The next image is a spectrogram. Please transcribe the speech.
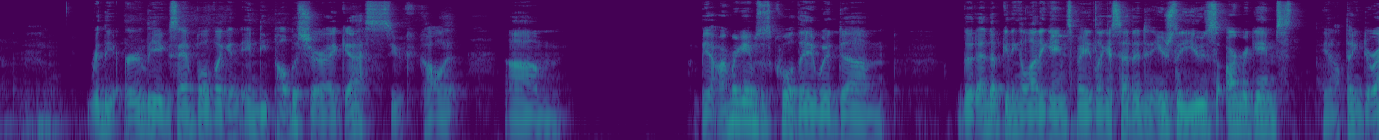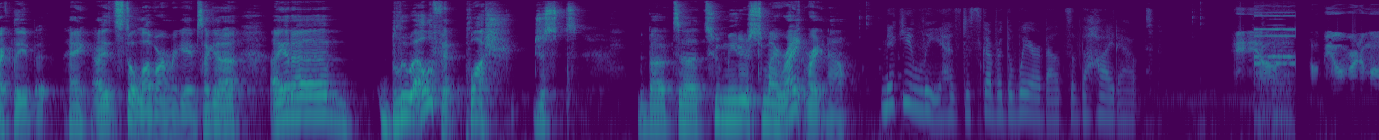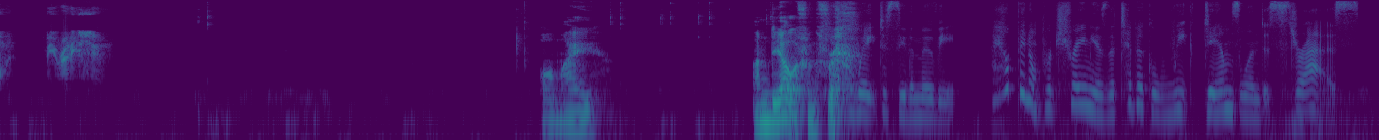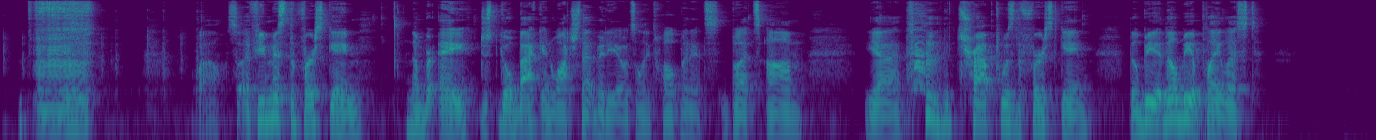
really early example of like an indie publisher, I guess you could call it. Um, but yeah, Armor Games was cool. They would um, they'd end up getting a lot of games made. Like I said, I didn't usually use Armor Games you know thing directly, but hey, I still love Armor Games. I got a I got a blue elephant plush just about uh, two meters to my right right now. Mickey Lee has discovered the whereabouts of the hideout. Hey, Dion. I'll be over in a moment. Be ready soon. Oh my. I'm Dahlia from the first. Wait to see the movie. I hope they don't portray me as the typical weak damsel in distress. Wow. So if you missed the first game, number A, just go back and watch that video. It's only 12 minutes. But um yeah, Trapped was the first game. There'll be there'll be a playlist.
